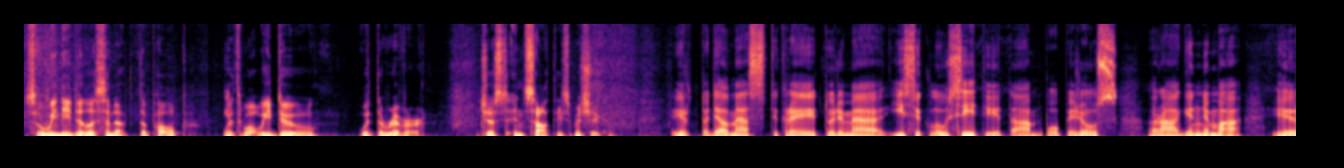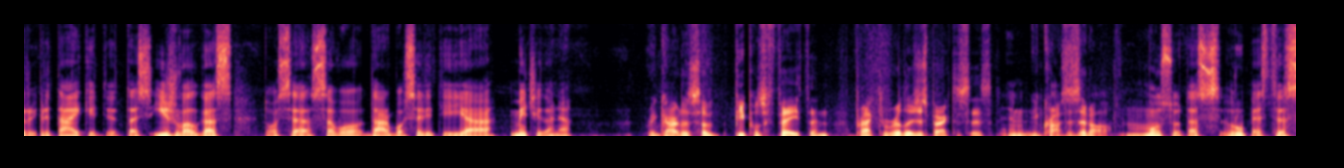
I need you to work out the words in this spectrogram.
So we need to listen to the Pope with what we do with the river just in southeast Michigan. Ir todėl mes tikrai turime įsiklausyti į tą popiežiaus raginimą ir pritaikyti tas išvalgas tose savo darbo srityje Mičigane. regardless of people's faith and practical religious practices. It crosses it all. Mūsų tas rūpestis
